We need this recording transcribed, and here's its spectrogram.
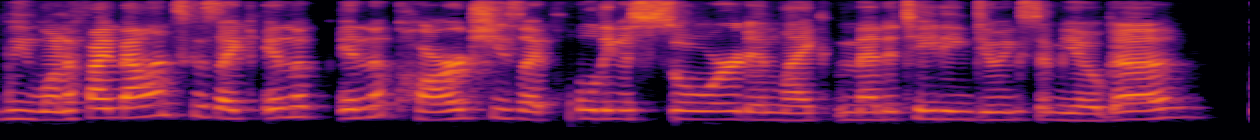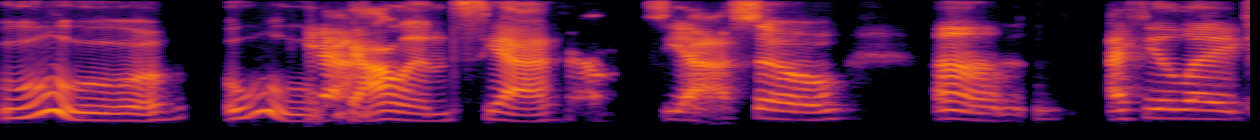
we want to find balance because like in the in the card she's like holding a sword and like meditating doing some yoga Ooh. Ooh. Yeah. Balance. Yeah. yeah so um i feel like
